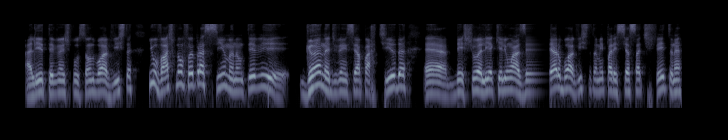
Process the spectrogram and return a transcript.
Ali teve uma expulsão do Boa Vista e o Vasco não foi para cima, não teve gana de vencer a partida, é, deixou ali aquele 1 a 0 O Boa Vista também parecia satisfeito, né?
